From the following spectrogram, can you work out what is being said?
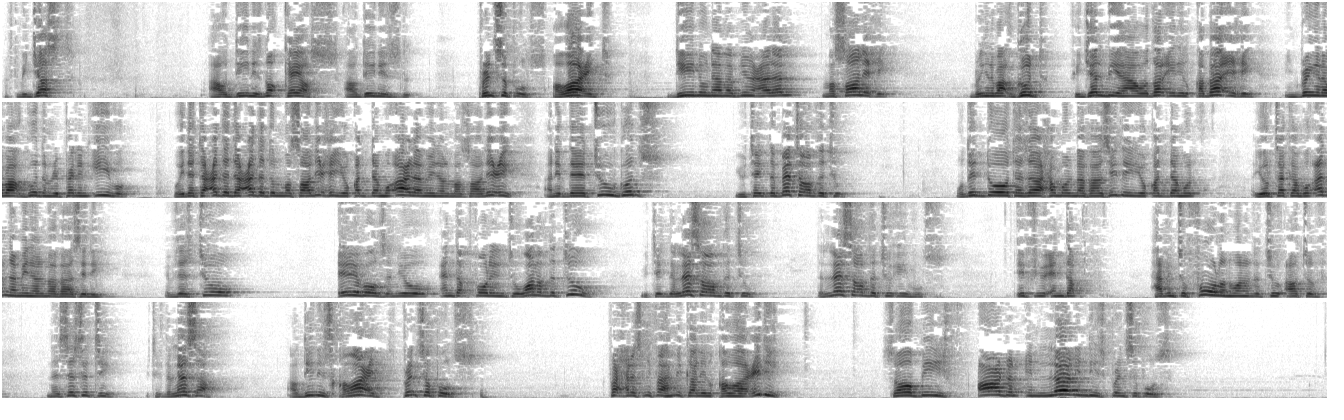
have to be just. Our deen is not chaos. Our deen is principles, قواعد. ديننا مبني على المصالح. Bringing about good. في جلبها وضرع للقبائح. In bringing about good and repelling evil. وإذا تعدد عدد المصالح يقدم أعلى من المصالح. And if there are two goods, you take the better of the two. وضده تزاحم المفاسد يقدم يرتكب أدنى من المفاسد. If there's two evils and you end up falling into one of the two, you take the lesser of the two. The lesser of the two evils. If you end up having to fall on one of the two out of necessity, you take the lesser. Our deen is قواعد, principles. فاحرص لفهمك للقواعد. So be ardent in learning these principles.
